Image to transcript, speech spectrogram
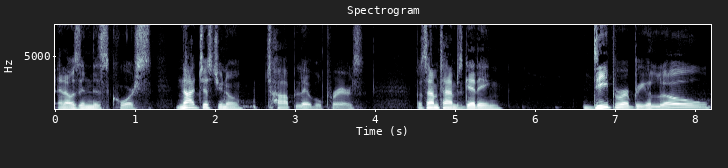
And I was in this course, not just, you know, top level prayers, but sometimes getting deeper below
